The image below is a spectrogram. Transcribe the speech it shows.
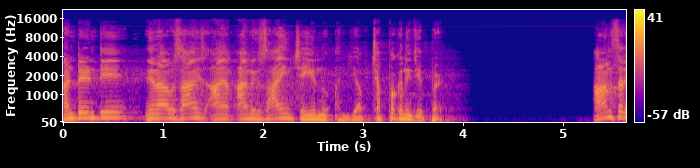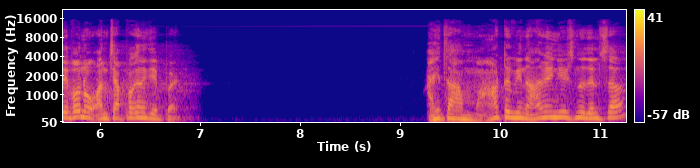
అంటే ఏంటి? నేను ఆమె సాయం ఆమెకు సాయం చెయ్యను అని చెప్పకని చెప్పాడు. ఆన్సర్ ఇవ్వను అని చెప్పకని చెప్పాడు. అయితే ఆ మాట విని ఆమె ఏం చేసిందో తెలుసా?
